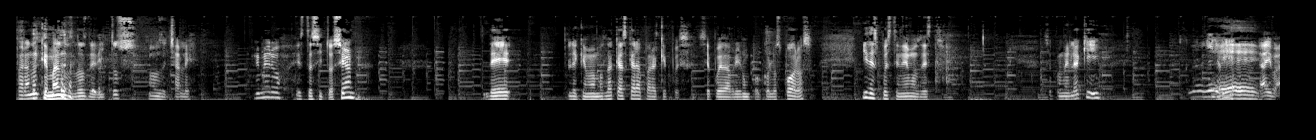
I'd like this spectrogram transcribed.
Para no quemarnos los deditos, vamos a echarle primero esta situación de le quemamos la cáscara para que pues se pueda abrir un poco los poros y después tenemos esto. Se ponerle aquí, Ey. ahí va.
